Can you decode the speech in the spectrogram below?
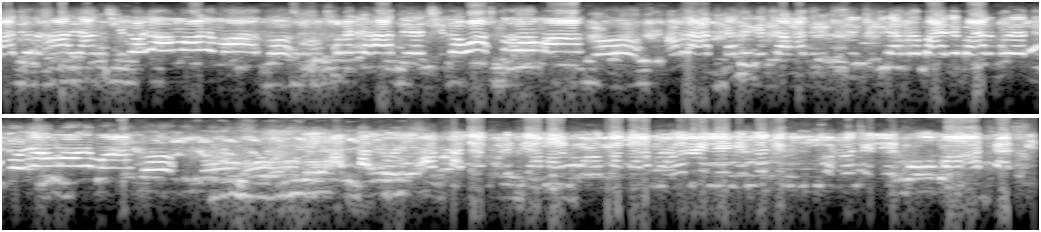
পাঁচজন আয়ান ছিল আমার মাগো সবাই হাতে ছিল অস্ত্র মাগো। আমরা আটকাতে গেছি আমাদের ছুটি আমরা বাইরে বার করে দিল আমার মা মাগো। আটকাতে ওই আটকাতে করেছি আমার বড় কাকার বড় ছেলে গেছে ছোট ছেলে বৌমা চাচি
